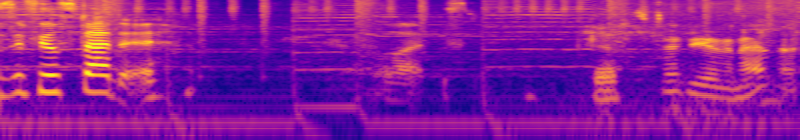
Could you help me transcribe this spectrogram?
Does it feel steady? Like, Steadier than ever.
